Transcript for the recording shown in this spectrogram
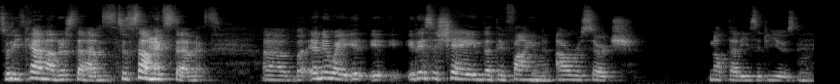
So, we can understand yes. to some yes. extent. Yes. Uh, but anyway, it, it, it is a shame that they find mm. our research not that easy to use. Mm.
